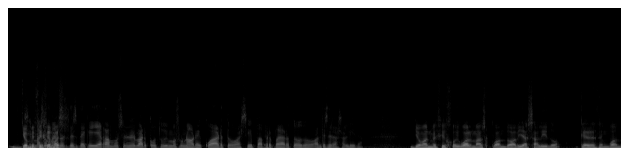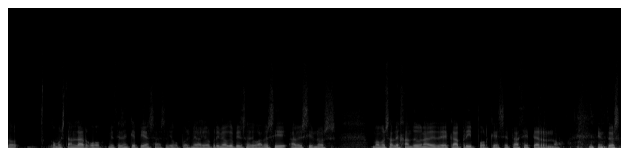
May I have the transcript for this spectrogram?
Yo sí, me fijé más, o menos más desde que llegamos en el barco tuvimos una hora y cuarto así para sí. preparar todo antes de la salida. yo más me fijo igual más cuando había salido, que de vez en cuando, como es tan largo, me dices, ¿en qué piensas? digo, pues mira, yo lo primero que pienso, digo, a ver si, a ver si nos vamos alejando de una vez de Capri porque se te hace eterno. Entonces,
